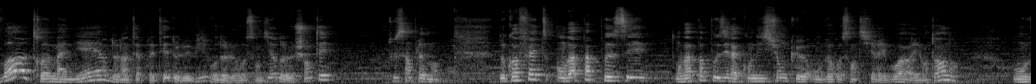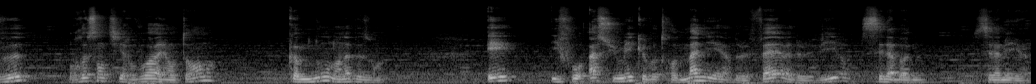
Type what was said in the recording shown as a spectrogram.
votre manière de l'interpréter, de le vivre, de le ressentir, de le chanter. Tout simplement. Donc en fait, on va pas poser, va pas poser la condition qu'on veut ressentir et voir et entendre on veut ressentir, voir et entendre comme nous on en a besoin. Et il faut assumer que votre manière de le faire et de le vivre, c'est la bonne, c'est la meilleure.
